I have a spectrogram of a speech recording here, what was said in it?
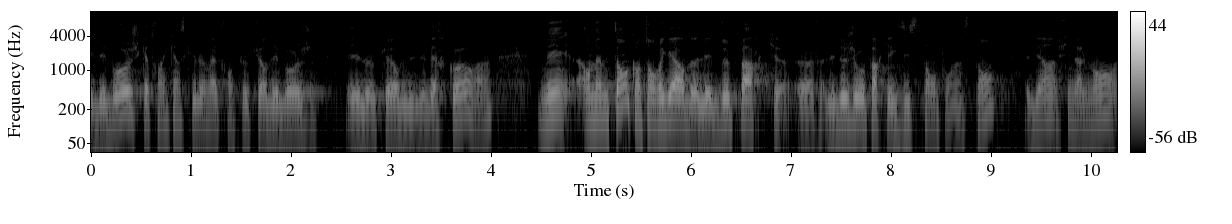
et, des Bauges, 95 km entre le cœur des Bauges et le cœur du, Vercors. Hein. Mais en même temps, quand on regarde les deux, parcs, euh, les deux géoparcs existants pour l'instant, eh bien, finalement,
